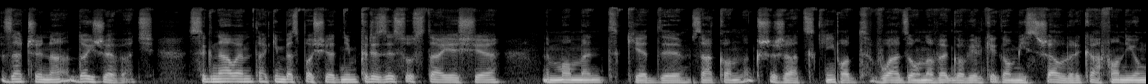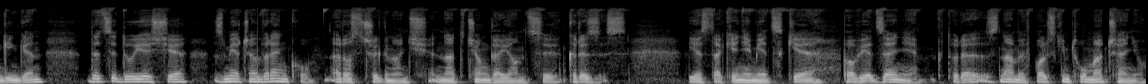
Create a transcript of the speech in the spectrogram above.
zaczyna dojrzewać. Sygnałem takim bezpośrednim kryzysu staje się moment, kiedy zakon krzyżacki pod władzą nowego wielkiego mistrza Ulryka von Jungingen decyduje się z mieczem w ręku rozstrzygnąć nadciągający kryzys. Jest takie niemieckie powiedzenie, które znamy w polskim tłumaczeniu.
